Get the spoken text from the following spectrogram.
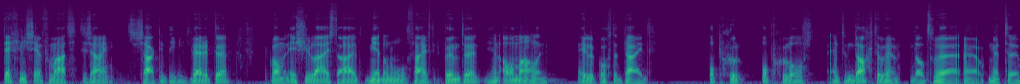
technische informatie te zijn. Zaken die niet werkten. Er kwam een issue lijst uit, meer dan 150 punten. Die zijn allemaal in hele korte tijd opgelost. En toen dachten we dat we uh, ook met de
